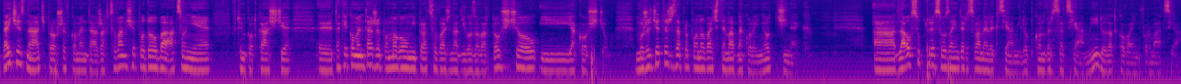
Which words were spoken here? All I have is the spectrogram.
Dajcie znać, proszę, w komentarzach, co Wam się podoba, a co nie w tym podcaście. Yy, takie komentarze pomogą mi pracować nad jego zawartością i jakością. Możecie też zaproponować temat na kolejny odcinek. A dla osób, które są zainteresowane lekcjami lub konwersacjami, dodatkowa informacja.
